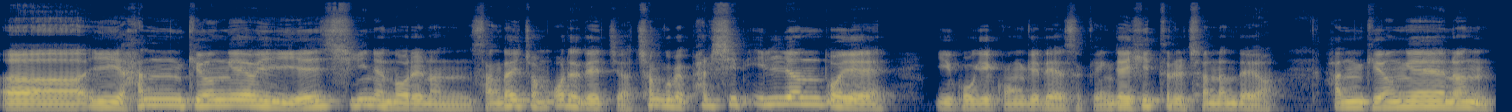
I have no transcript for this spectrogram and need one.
어, 이 한경애의 옛 시인의 노래는 상당히 좀 오래됐죠. 1981년도에 이 곡이 공개돼서 굉장히 히트를 쳤는데요. 한경애는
